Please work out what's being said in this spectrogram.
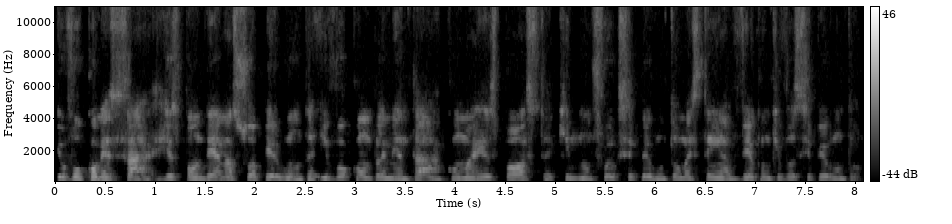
eu vou começar respondendo a sua pergunta e vou complementar com uma resposta que não foi o que você perguntou, mas tem a ver com o que você perguntou.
